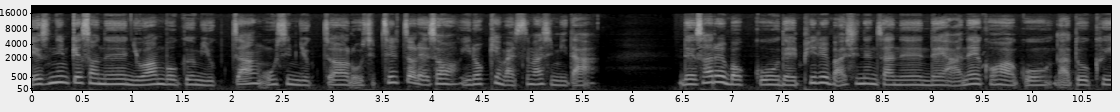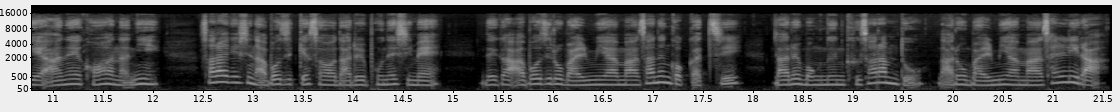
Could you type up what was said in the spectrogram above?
예수님께서는 요한복음 6장 56절 57절에서 이렇게 말씀하십니다. 내 살을 먹고 내 피를 마시는 자는 내 안에 거하고 나도 그의 안에 거하나니 살아계신 아버지께서 나를 보내심에 내가 아버지로 말미암아 사는 것 같이 나를 먹는 그 사람도 나로 말미암아 살리라.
